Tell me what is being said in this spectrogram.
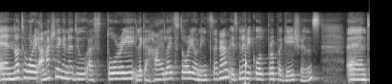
And not to worry, I'm actually gonna do a story, like a highlight story on Instagram. It's gonna be called Propagations and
